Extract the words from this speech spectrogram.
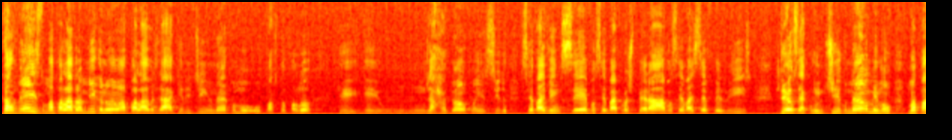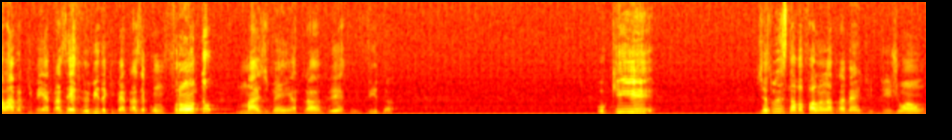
Talvez uma palavra amiga não é uma palavra de, ah, queridinho, né? Como o pastor falou, que, que um jargão conhecido, você vai vencer, você vai prosperar, você vai ser feliz, Deus é contigo. Não, meu irmão, uma palavra que venha trazer vida, que venha trazer confronto, mas venha trazer vida. O que Jesus estava falando através de, de João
